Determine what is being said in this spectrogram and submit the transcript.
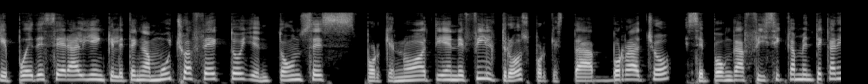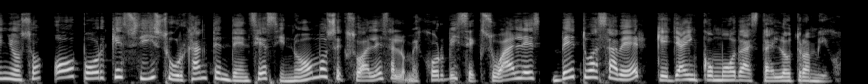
que puede ser alguien que le tenga mucho afecto y entonces, porque no tiene filtros, porque está borracho, se ponga físicamente cariñoso, o porque sí surjan tendencias, si no homosexuales, a lo mejor bisexuales, ve tú a saber que ya incomoda hasta el otro amigo.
